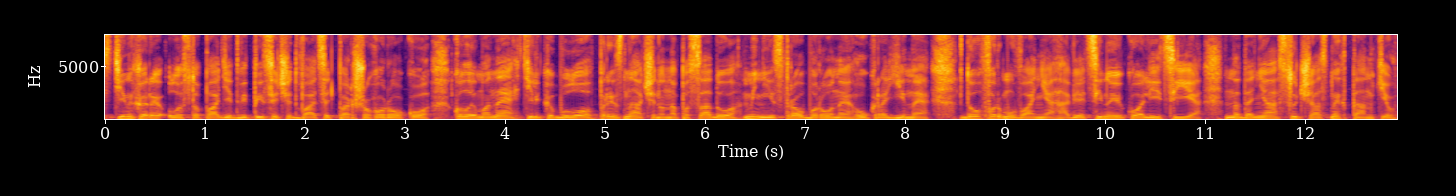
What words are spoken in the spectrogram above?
стінгери у листопаді 2021 року, коли мене тільки було призначено на посаду міністра оборони України до формування авіаційної коаліції, надання сучасних танків,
